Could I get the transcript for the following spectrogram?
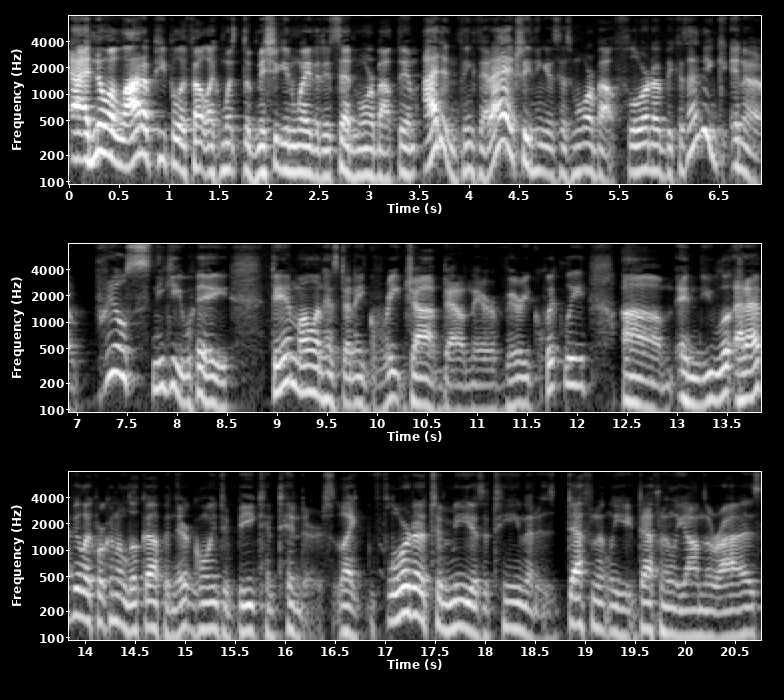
I know a lot of people have felt like went the Michigan way that it said more about them. I didn't think that. I actually think it says more about Florida because I think in a real sneaky way, Dan Mullen has done a great job down there very quickly. Um, and you look, and I feel like we're going to look up and they're going to be contenders. Like Florida to me is a team that is definitely, definitely on the rise.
